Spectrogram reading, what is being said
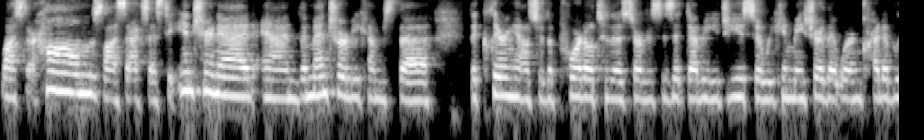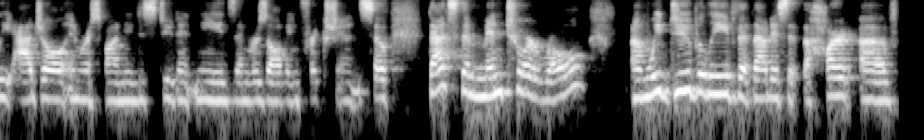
lost their homes, lost access to internet, and the mentor becomes the, the clearinghouse or the portal to those services at WGU so we can make sure that we're incredibly agile in responding to student needs and resolving friction. So that's the mentor role. Um, we do believe that that is at the heart of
